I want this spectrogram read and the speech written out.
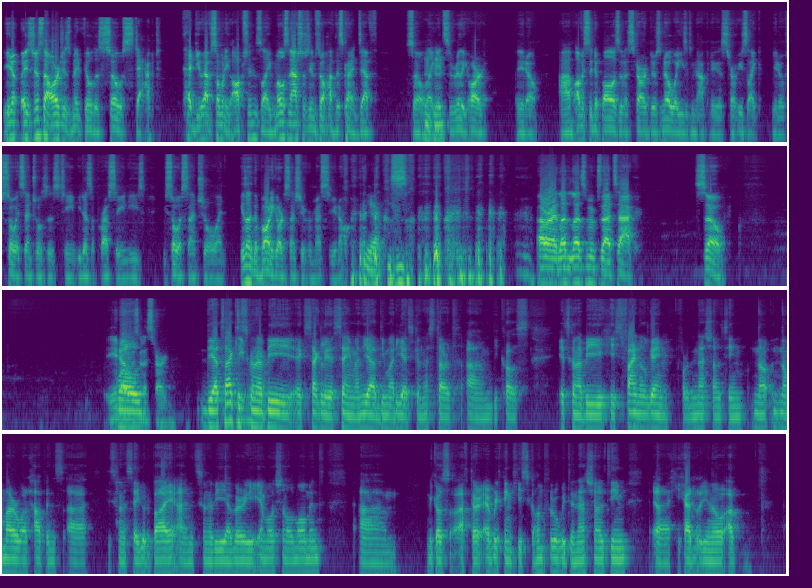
You know, it's just that Argent's midfield is so stacked that you have so many options. Like most national teams don't have this kind of depth, so like mm-hmm. it's really hard. You know, um, obviously de Paul is going to start. There's no way he's not going to start. He's like you know so essential to his team. He does the pressing. He's he's so essential, and he's like the bodyguard essentially for Messi. You know. Yeah. All right, let, let's move to that attack. So, you know well, who's going to start. The attack Di is going to be exactly the same. And yeah, Di Maria is going to start um, because it's going to be his final game for the national team. No, no matter what happens, uh, he's going to say goodbye. And it's going to be a very emotional moment. Um, because after everything he's gone through with the national team, uh, he had, you know, a,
